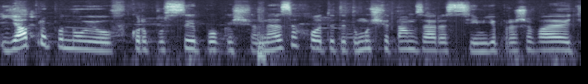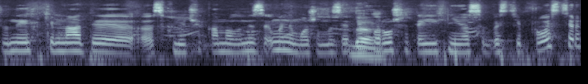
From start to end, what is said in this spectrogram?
Я пропоную в корпуси поки що не заходити, тому що там зараз сім'ї проживають. У них кімнати е, з ключиками. Вони з- ми не можемо зайти, Да. порушити їхній особистий простір.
